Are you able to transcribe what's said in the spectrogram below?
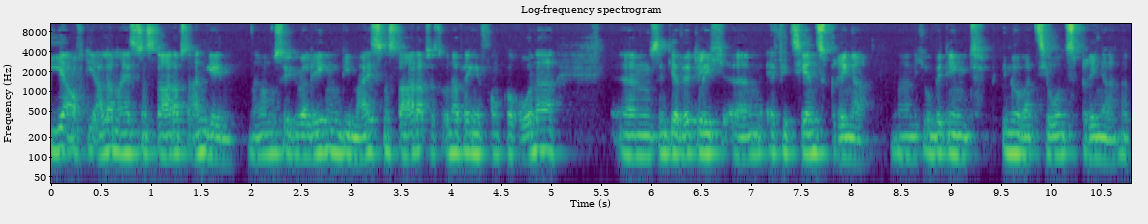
die ja auch die allermeisten Startups angehen. Man muss sich überlegen, die meisten Startups, das unabhängig von Corona, ähm, sind ja wirklich ähm, Effizienzbringer, nicht unbedingt Innovationsbringer.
